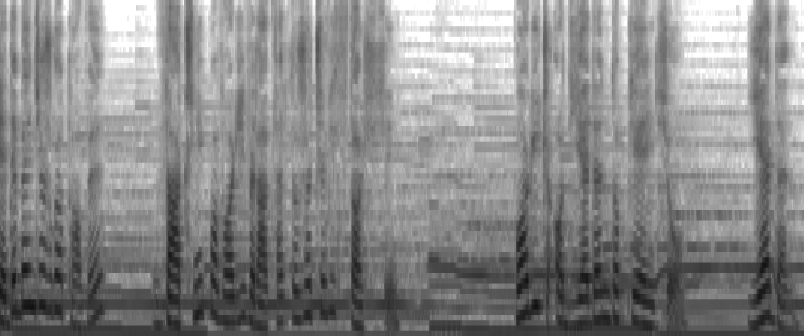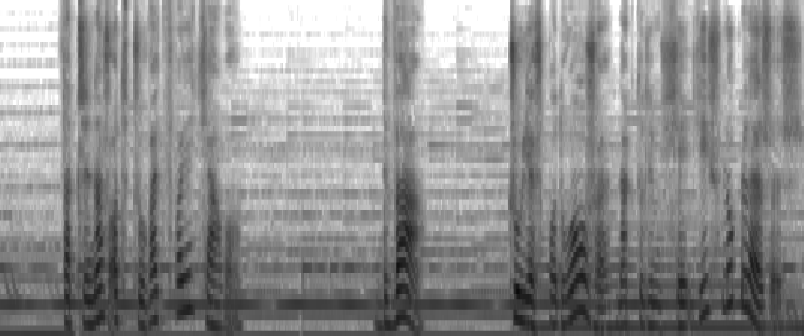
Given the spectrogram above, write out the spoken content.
Kiedy będziesz gotowy, zacznij powoli wracać do rzeczywistości. Policz od 1 do 5. 1. Zaczynasz odczuwać swoje ciało. 2. Czujesz podłoże, na którym siedzisz lub leżysz.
